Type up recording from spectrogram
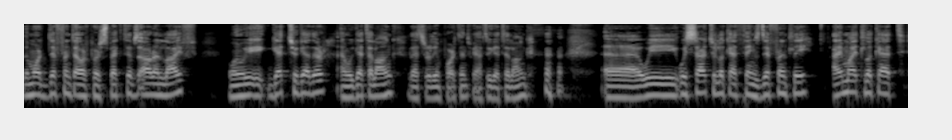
the more different our perspectives are in life. When we get together and we get along, that's really important. We have to get along. uh, we we start to look at things differently. I might look at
